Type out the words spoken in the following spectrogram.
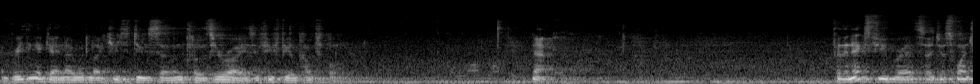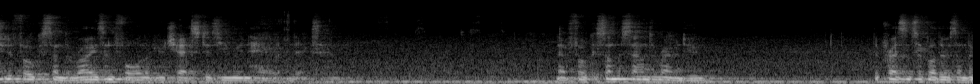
And breathing again, I would like you to do so and close your eyes if you feel comfortable. Now, for the next few breaths, I just want you to focus on the rise and fall of your chest as you inhale and exhale. Now focus on the sounds around you, the presence of others on the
